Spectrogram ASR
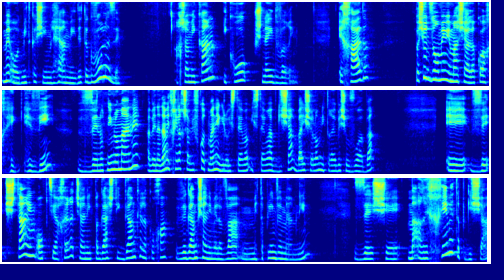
מאוד מתקשים להעמיד את הגבול הזה. עכשיו מכאן יקרו שני דברים. אחד, פשוט זורמים ממה שהלקוח הביא ונותנים לו מענה. הבן אדם התחיל עכשיו לבכות, מה אני אגיד לו, הסתיימה, הסתיימה הפגישה, ביי שלום, נתראה בשבוע הבא. אה, ושתיים, אופציה אחרת שאני פגשתי גם כלקוחה וגם כשאני מלווה מטפלים ומאמנים, זה שמעריכים את הפגישה,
